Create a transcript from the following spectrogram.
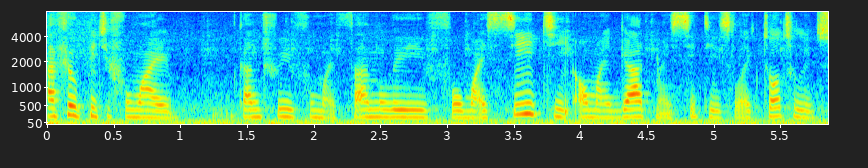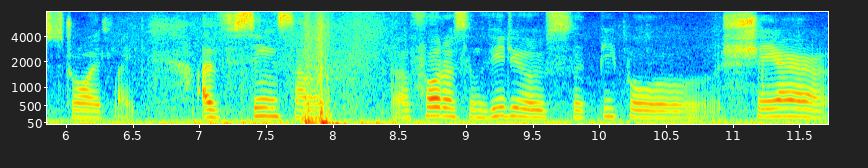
I feel pity for my country, for my family, for my city. Oh my God, my city is like totally destroyed. Like I've seen some uh, photos and videos that people share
